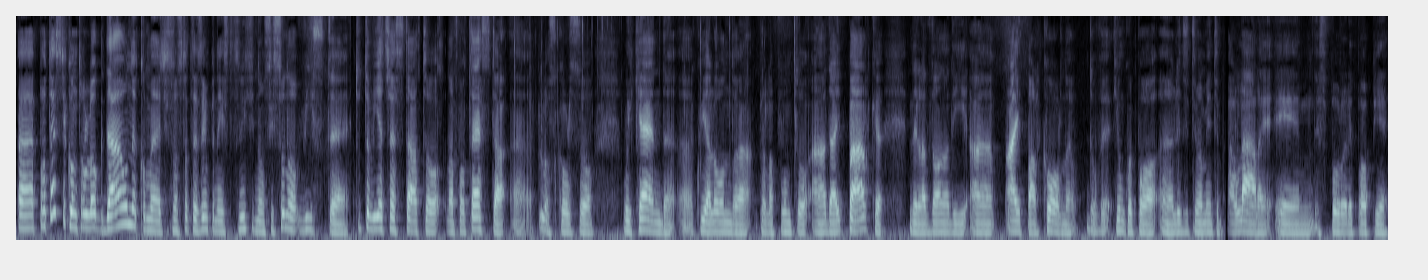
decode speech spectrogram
Uh, proteste contro il lockdown, come ci sono state ad esempio negli Stati Uniti, non si sono viste. Tuttavia c'è stata una protesta uh, lo scorso weekend uh, qui a Londra per l'appunto ad Hyde Park nella zona di uh, Hyde Park Corner dove chiunque può uh, legittimamente parlare e um, esporre le proprie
